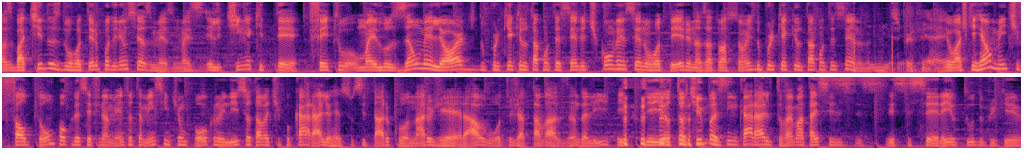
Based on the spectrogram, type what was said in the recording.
as batidas do roteiro poderiam ser as mesmas, mas ele tinha que ter feito uma ilusão melhor do porquê aquilo tá acontecendo e te convencer no roteiro e nas atuações do porquê aquilo tá acontecendo, né? Isso, perfeito. É, eu acho que realmente faltou um pouco desse refinamento. Eu também senti um pouco. No início eu tava tipo, caralho, ressuscitaram, clonaram geral, o outro já tá vazando ali. E, e eu tô tipo assim, caralho, tu vai matar esses, esses, esse sereio tudo, porque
